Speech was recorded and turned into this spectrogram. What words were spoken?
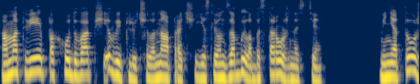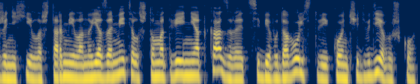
А Матвея, походу, вообще выключила напрочь, если он забыл об осторожности. Меня тоже нехило штормило, но я заметил, что Матвей не отказывает себе в удовольствии кончить в девушку.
